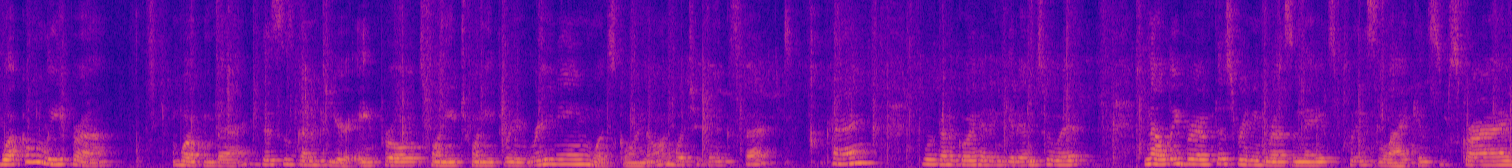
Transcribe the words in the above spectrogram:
Welcome Libra. Welcome back. This is going to be your April 2023 reading. What's going on, what you can expect. Okay, we're going to go ahead and get into it. Now Libra, if this reading resonates, please like and subscribe.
